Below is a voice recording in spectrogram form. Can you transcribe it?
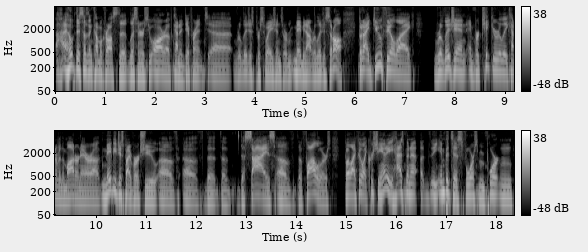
I hope this doesn't come across the listeners who are of kind of different uh, religious persuasions or maybe not religious at all. But I do feel like religion, and particularly kind of in the modern era, maybe just by virtue of of the the the size of the followers, but I feel like Christianity has been a, the impetus for some important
